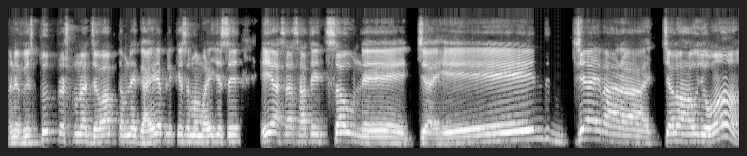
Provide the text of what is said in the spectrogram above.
અને વિસ્તૃત પ્રશ્નોના જવાબ તમને ગાઈડ એપ્લિકેશનમાં મળી જશે. એ આશા સાથે સૌને જય હિન્દ, જય ભારત. ચલો આવજો હા.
